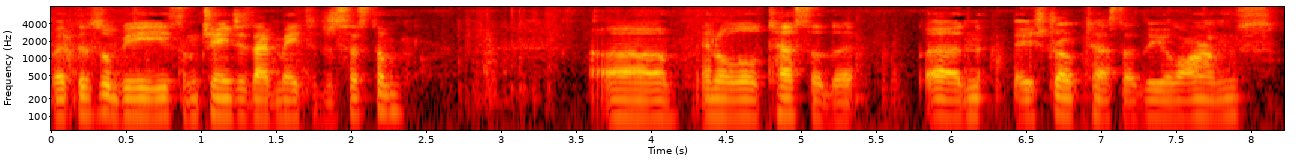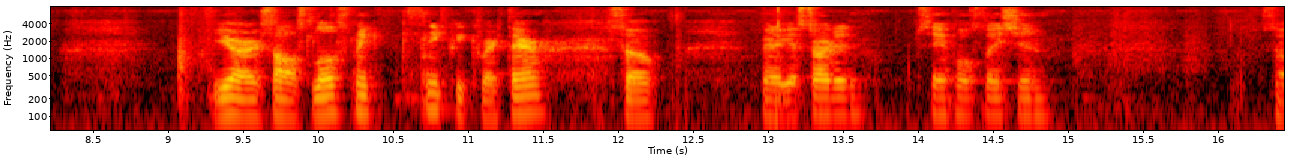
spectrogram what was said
But this will be some changes I've made to the system. Uh, and a little test of the uh, a strobe test of the alarms. You already saw a little sneak, sneak peek right there. So, we're gonna get started. Sample station. So,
